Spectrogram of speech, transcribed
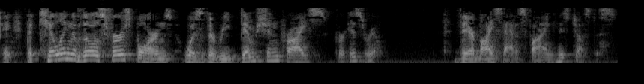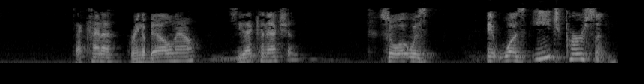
Okay. The killing of those firstborns was the redemption price for Israel, thereby satisfying his justice. Does that kind of ring a bell now? See that connection? So it was, it was each person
